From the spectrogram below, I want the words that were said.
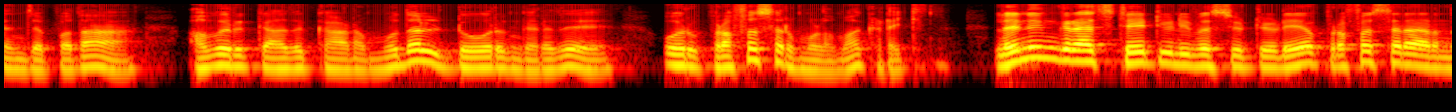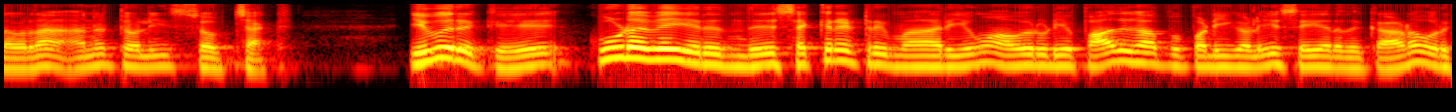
செஞ்சப்போ தான் அவருக்கு அதுக்கான முதல் டோருங்கிறது ஒரு ப்ரொஃபஸர் மூலமாக கிடைக்குது. லெனின்கிராட் ஸ்டேட் யூனிவர்சிட்டியுடைய ப்ரொஃபஸராக இருந்தவர் தான் அனட்டோலி சோப்சாக். இவருக்கு கூடவே இருந்து செக்ரட்டரி மாதிரியும் அவருடைய பாதுகாப்பு பணிகளையும் செய்கிறதுக்கான ஒரு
